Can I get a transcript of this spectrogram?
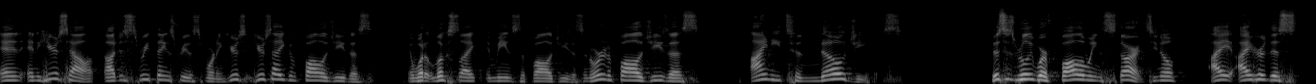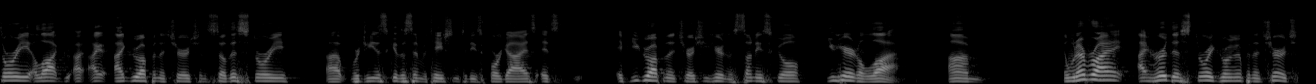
And, and here's how uh, just three things for you this morning. Here's, here's how you can follow Jesus and what it looks like it means to follow Jesus. In order to follow Jesus, I need to know Jesus. This is really where following starts. You know, I, I heard this story a lot. I, I grew up in the church, and so this story uh, where Jesus gives this invitation to these four guys, it's if you grew up in the church, you hear it in the Sunday school, you hear it a lot. Um, and whenever I, I heard this story growing up in the church,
